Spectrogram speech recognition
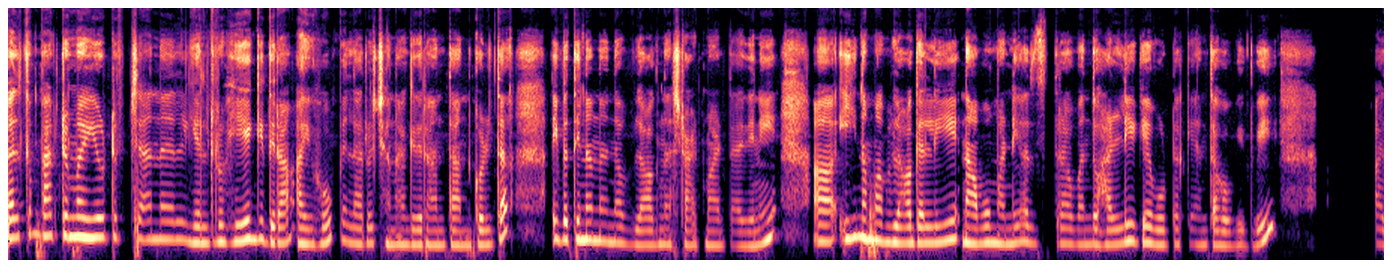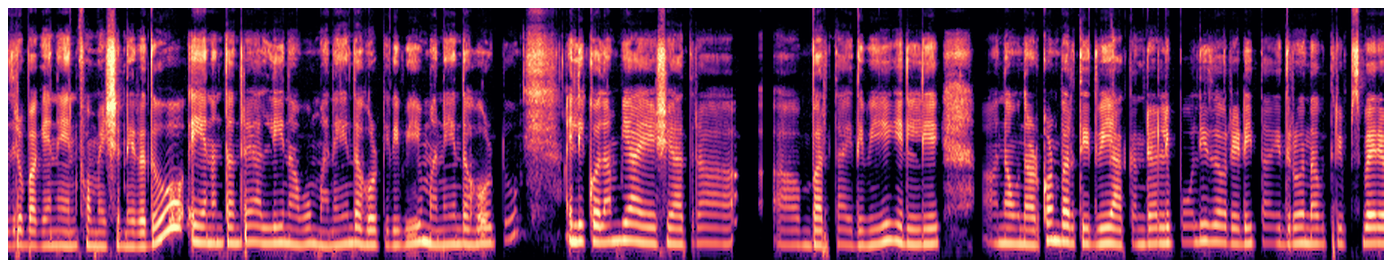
Welcome back to my YouTube channel ಎಲ್ಲರೂ ಹೇಗಿದ್ದೀರಾ? ಐ ಹೋಪ್ ಎಲ್ಲರೂ ಚೆನ್ನಾಗಿದ್ದೀರಾ ಅಂತ ಅಂದ್ಕೊಳ್ತಾ ಇವತ್ತಿನ ನನ್ನ ವ್ಲಾಗ್ನ ಸ್ಟಾರ್ಟ್ ಮಾಡ್ತಾ ಇದ್ದೀನಿ. ಈ ನಮ್ಮ ವ್ಲಾಗಲ್ಲಿ ನಾವು ಮಂಡ್ಯ ಹತ್ರ ಒಂದು ಹಳ್ಳಿಗೆ ಊಟಕ್ಕೆ ಅಂತ ಹೋಗಿದ್ವಿ. ಅದ್ರ ಬಗ್ಗೆನೇ ಇನ್ಫಾರ್ಮೇಷನ್ ಇರೋದು. ಏನಂತಂದರೆ ಅಲ್ಲಿ ನಾವು ಮನೆಯಿಂದ ಹೊರಟಿದ್ದೀವಿ ಮನೆಯಿಂದ ಹೊರಟು ಇಲ್ಲಿ ಕೊಲಂಬಿಯಾ ಏಷ್ಯಾ ಹತ್ರ ಬರ್ತಾ ಇದ್ದೀವಿ. ಇಲ್ಲಿ ನಾವು ನಡ್ಕೊಂಡು ಬರ್ತಿದ್ವಿ. ಯಾಕಂದರೆ ಅಲ್ಲಿ ಪೊಲೀಸ್ ಅವ್ರು ಹಿಡಿತಾ ಇದ್ದರು ನಾವು ಟ್ರಿಪ್ಸ್ ಬೇರೆ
